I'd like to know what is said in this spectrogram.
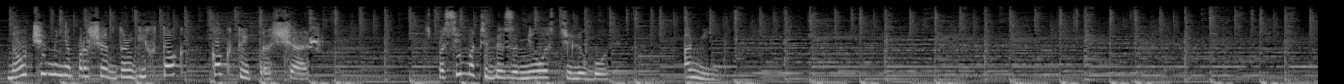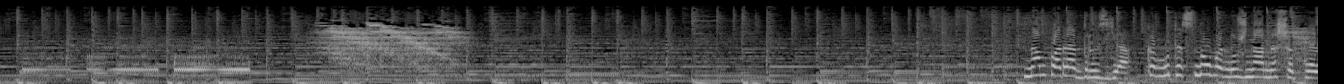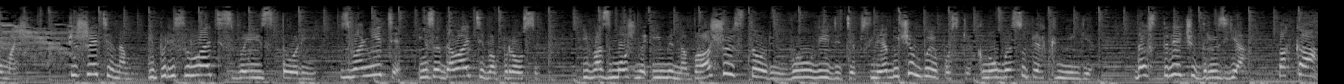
Научи меня прощать других так, как Ты прощаешь. Спасибо Тебе за милость и любовь. Аминь. Нам пора, друзья. Кому-то снова нужна наша помощь. Пишите нам и присылайте свои истории. Звоните и задавайте вопросы. И, возможно, именно вашу историю вы увидите в следующем выпуске Клуба Суперкниги. До встречи, друзья! Пока!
